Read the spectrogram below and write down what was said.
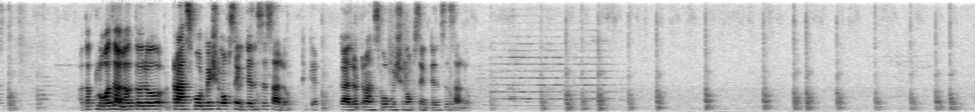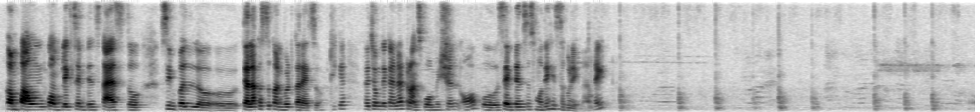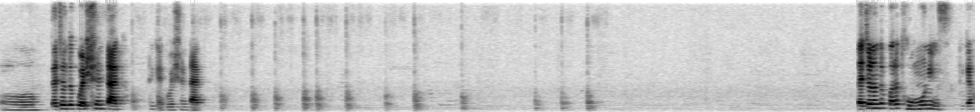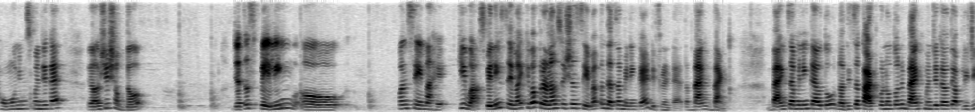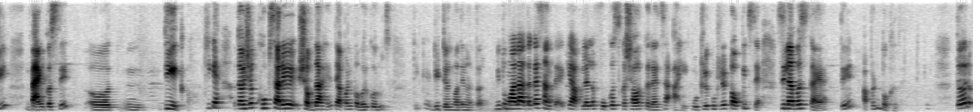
आता क्लॉज आलं तर ट्रान्सफॉर्मेशन ऑफ सेंटेन्सेस आलं. ठीक आहे? काय आलं? ट्रान्सफॉर्मेशन ऑफ सेंटेन्सेस आलं. कंपाऊंड कॉम्प्लेक्स सेंटेन्स काय असतं? सिंपल त्याला कसं कन्वर्ट करायचं? ठीक आहे? ह्याच्यामध्ये काय ना ट्रान्सफॉर्मेशन ऑफ सेंटेन्सेसमध्ये हे सगळं येणार राईट त्याच्यानंतर क्वेश्चन टॅग ठीक आहे क्वेश्चन टॅग त्याच्यानंतर परत होमोनिम्स ठीक आहे होमोनिम्स म्हणजे काय? असे शब्द ज्याचं स्पेलिंग पण सेम आहे. किंवा स्पेलिंग सेम आहे किंवा प्रोनाऊन्सिएशन सेम आहे पण त्याचा मिनिंग काय? डिफरंट आहे. आता बँक बँक बँकचा मिनिंग काय होतो? नदीचं काठ पण होतो आणि बँक म्हणजे काय होते? आपली जी बँक असते अं, ती एक ठीक आहे? आता असे खूप सारे शब्द आहेत ते आपण कव्हर करूच. ठीक आहे? डिटेलमध्ये नंतर. मी तुम्हाला आता काय सांगते की आपल्याला फोकस कशावर करायचा आहे? कुठले कुठले टॉपिक्स आहे? सिलेबस काय आहे? ते आपण बघत आहे. ठीक आहे? तर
